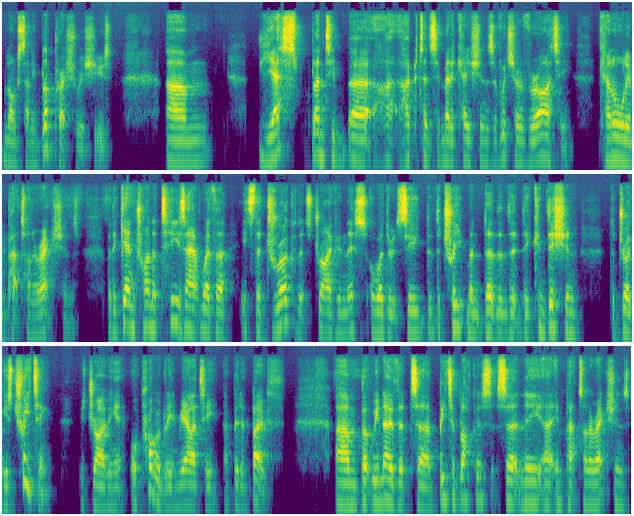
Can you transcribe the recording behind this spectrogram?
long-standing blood pressure issues? Um, yes, plenty uh, hypertensive medications, of which are a variety, can all impact on erections. But again, trying to tease out whether it's the drug that's driving this or whether it's the, the, treatment, the, the, the condition the drug is treating is driving it, or probably in reality a bit of both. Um, but we know that uh, beta blockers certainly uh, impact on erections.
